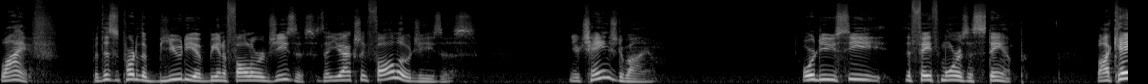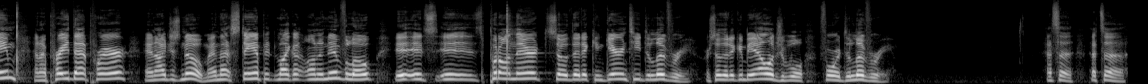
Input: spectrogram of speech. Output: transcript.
life. But this is part of the beauty of being a follower of Jesus, is that you actually follow Jesus. And you're changed by Him. Or do you see the faith more as a stamp? Well, I came and I prayed that prayer, and I just know, man, that stamp, it, like on an envelope, it, it's, it's put on there so that it can guarantee delivery or so that it can be eligible for delivery. That's a, that's a,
